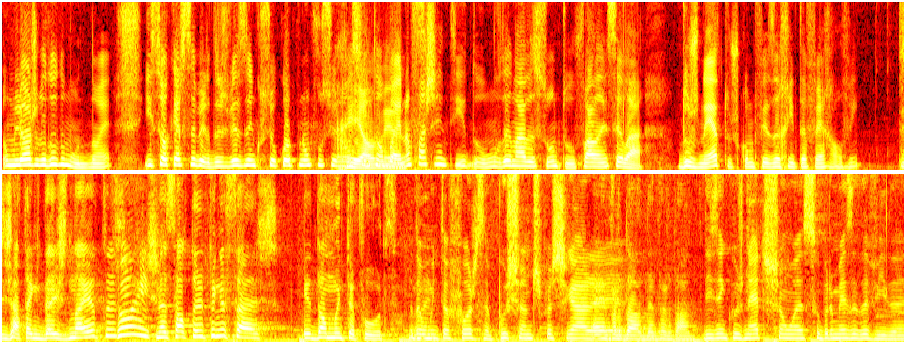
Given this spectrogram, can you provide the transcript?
o melhor jogador do mundo, não é? E só quer saber das vezes em que o seu corpo não funciona assim tão bem. Não faz sentido. Mudem lá de assunto. Falem, sei lá, dos netos, como fez a Rita Ferralvim. Já tenho 10 netas. Pois. Nessa altura eu tinha 6. E dão muita força. Dão muita força, puxam-nos para chegar. É a- verdade, é verdade. Dizem que os netos são a sobremesa da vida.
